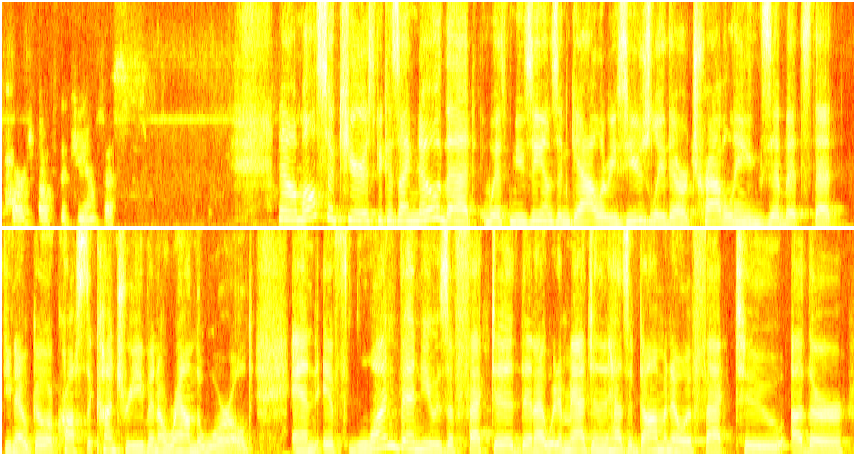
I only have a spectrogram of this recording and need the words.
part of the campus. Now, I'm also curious because I know that with museums and galleries, usually there are traveling exhibits that, you know, go across the country, even around the world. And if one venue is affected, then I would imagine it has a domino effect to other,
